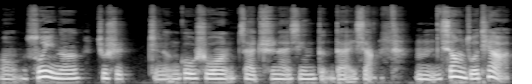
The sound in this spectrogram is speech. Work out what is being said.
嗯，所以呢，就是只能够说再去耐心等待一下。嗯，像昨天啊。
